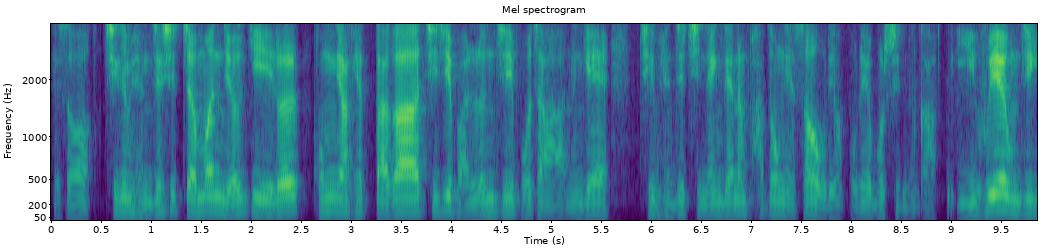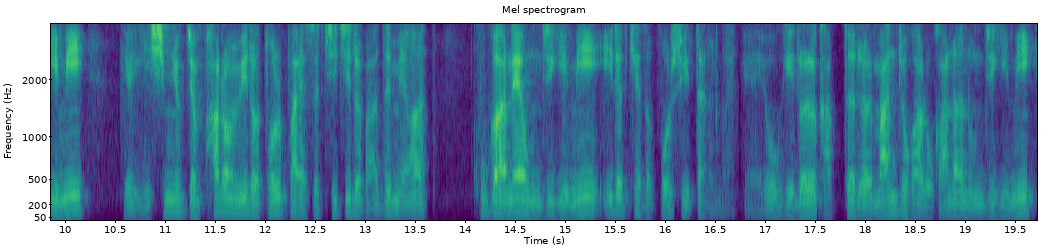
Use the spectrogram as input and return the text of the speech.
그래서 지금 현재 시점은 여기를 공략했다가 지지 발른지 보자는 게 지금 현재 진행되는 파동에서 우리가 고려해 볼 수 있는가. 이후의 움직임이 여기 16.8원 위로 돌파해서 지지를 받으면 구간의 움직임이 이렇게도 볼 수 있다는 거예요. 예, 여기를 값들을 만족하러 가는 움직임이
